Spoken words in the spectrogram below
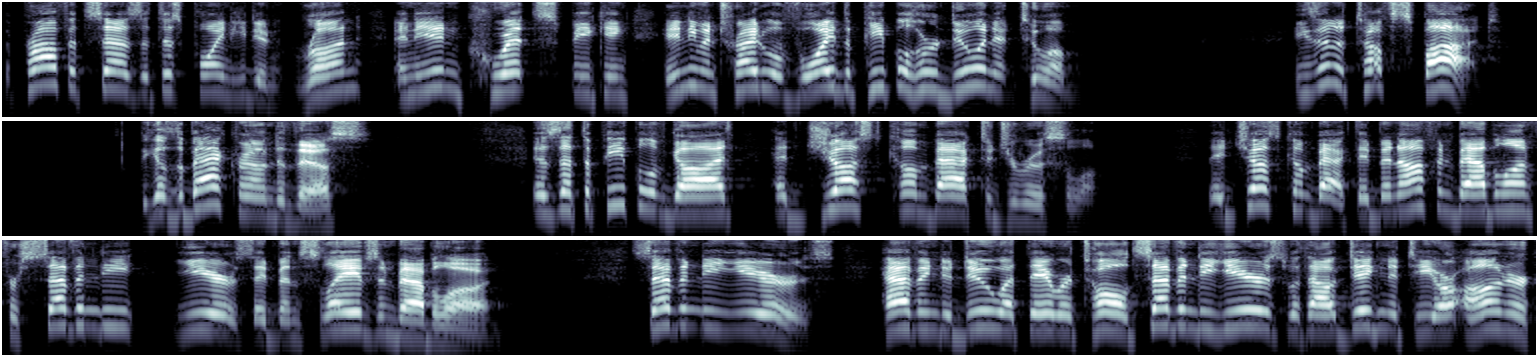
the prophet says at this point he didn't run and he didn't quit speaking. He didn't even try to avoid the people who are doing it to him. He's in a tough spot because the background to this is that the people of God had just come back to Jerusalem. They'd just come back. They'd been off in Babylon for 70 years. They'd been slaves in Babylon. 70 years having to do what they were told. 70 years without dignity or honor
